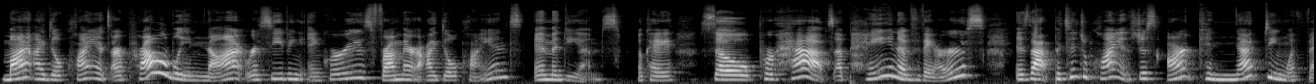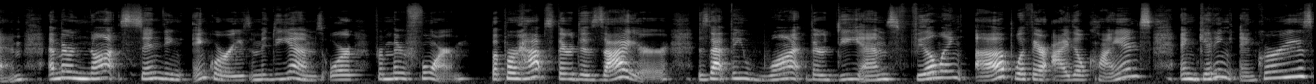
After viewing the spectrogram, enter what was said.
my ideal clients are probably not receiving inquiries from their ideal clients in the DMs. Okay. So perhaps a pain of theirs is that potential clients just aren't connecting with them and they're not sending inquiries in the DMs or from their form. But perhaps their desire is that they want their DMs filling up with their ideal clients and getting inquiries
